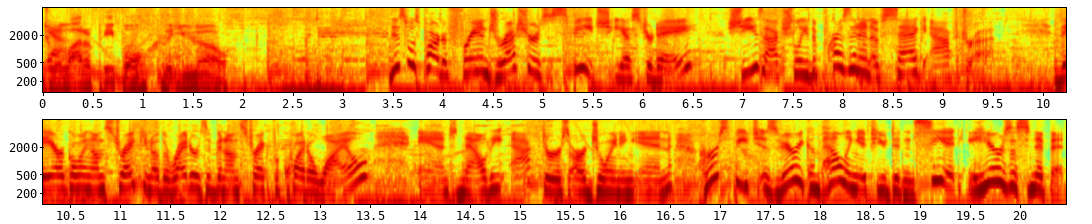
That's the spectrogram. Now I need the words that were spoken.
to Yeah. a lot of people that you know. This was part of Fran Drescher's speech yesterday. She's actually the president of SAG AFTRA. They are going on strike. You know, the writers have been on strike for quite a while, and now the actors are joining in. Her speech is very compelling if you didn't see it. Here's a snippet.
